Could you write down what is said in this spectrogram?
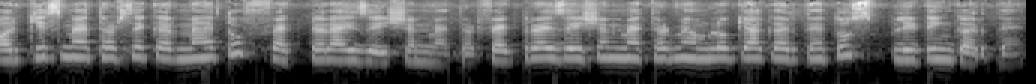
और किस मेथड से करना है? तो फैक्टराइजेशन मेथड फैक्टराइजेशन मेथड में हम लोग क्या करते हैं? तो स्प्लिटिंग करते हैं।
